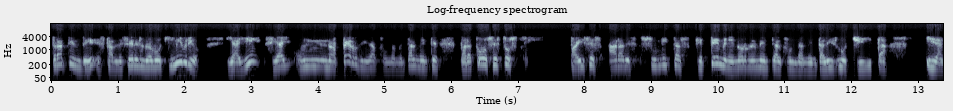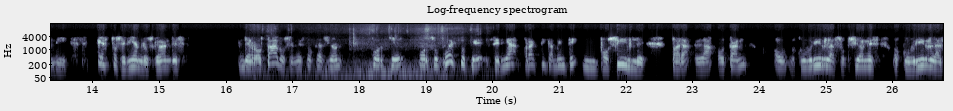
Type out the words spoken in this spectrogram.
traten de establecer el nuevo equilibrio. Y allí si hay una pérdida fundamentalmente para todos estos países árabes sunitas que temen enormemente al fundamentalismo chiita iraní. Estos serían los grandes derrotados en esta ocasión porque por supuesto que sería prácticamente imposible para la OTAN o cubrir las opciones o cubrir las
